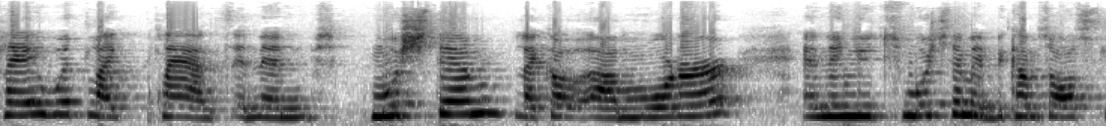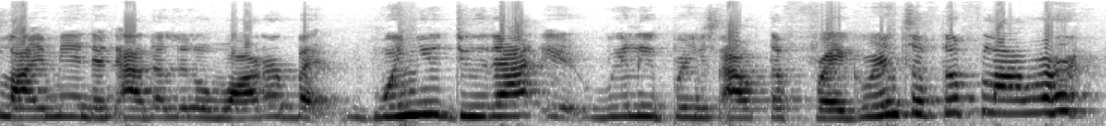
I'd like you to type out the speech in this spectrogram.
play with like plants and then mush them like a, a, mortar and then you smush them it becomes all slimy and then add a little water. But when you do that it really brings out the fragrance of the flower.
